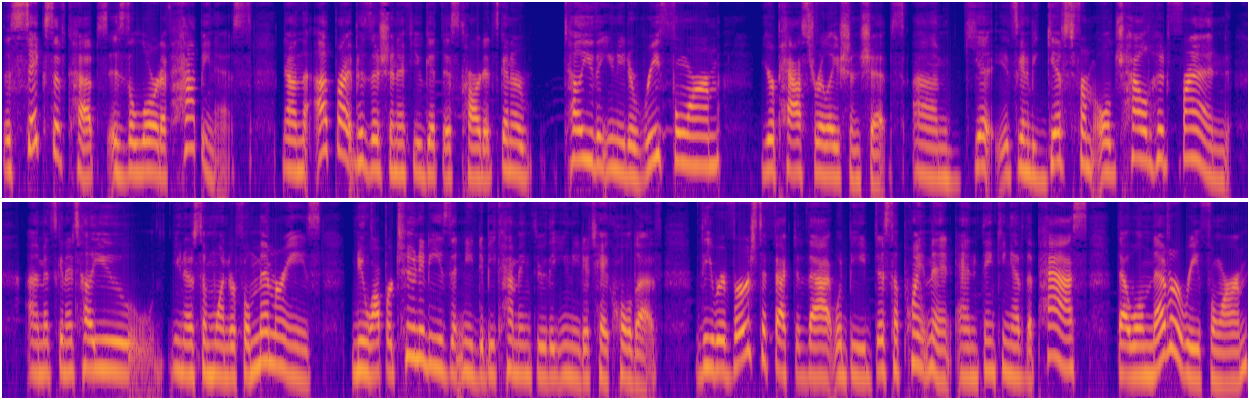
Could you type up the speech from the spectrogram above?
The Six of Cups is the Lord of Happiness. Now, in the upright position, if you get this card, it's going to tell you that you need to reform your past relationships. Um, get, it's going to be gifts from old childhood friend. Um, it's going to tell you, you know, some wonderful memories, new opportunities that need to be coming through that you need to take hold of. The reversed effect of that would be disappointment and thinking of the past that will never reform.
